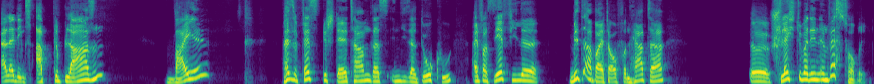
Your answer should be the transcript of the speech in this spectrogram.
allerdings abgeblasen, weil, weil sie festgestellt haben, dass in dieser Doku einfach sehr viele Mitarbeiter auch von Hertha äh, schlecht über den Investor reden.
